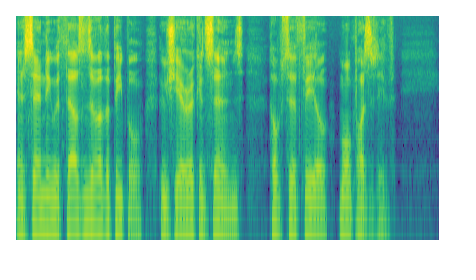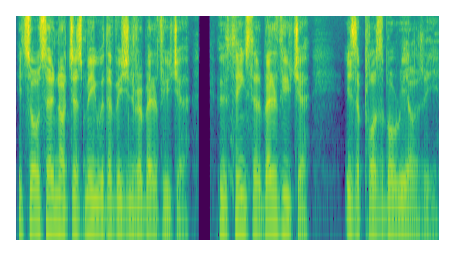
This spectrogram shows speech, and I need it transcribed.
and standing with thousands of other people who share her concerns helps her feel more positive. It's also not just me with a vision for a better future, who thinks that a better future is a plausible reality.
